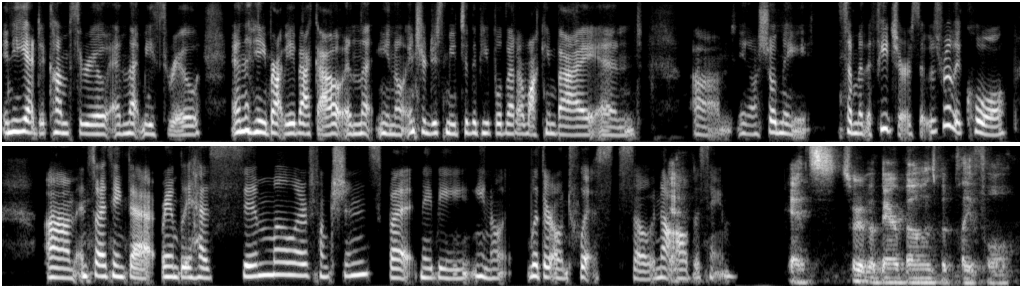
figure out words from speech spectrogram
and he had to come through and let me through. And then he brought me back out and let you know introduced me to the people that are walking by and um, you know showed me some of the features. It was really cool. Um, and so i think that rambly has similar functions but maybe you know with their own twist. So not Yeah. all the same yeah, it's sort of a bare bones but playful,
